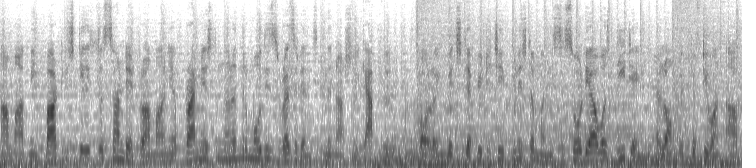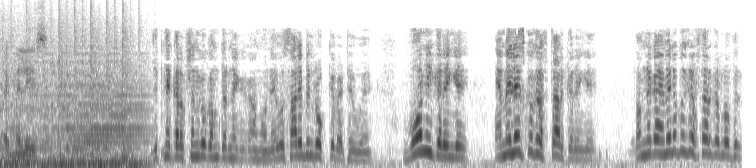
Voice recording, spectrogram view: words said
Aam Aadmi Party staged a Sunday drama near Prime Minister Narendra Modi's residence in the national capital, following which Deputy Chief Minister Manish Sisodia was detained along with 51 AAP MLAs. जितने करप्शन को कम करने के काम होने हैं, वो सारे बिल रोक के बैठे हुए हैं वो नहीं करेंगे एमएलए को गिरफ्तार करेंगे तो हमने कहा एमएलए को गिरफ्तार कर लो फिर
